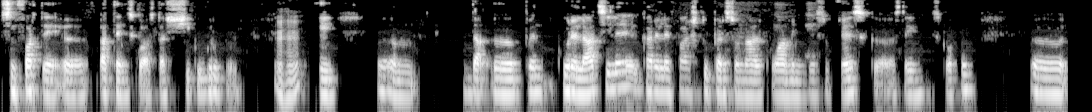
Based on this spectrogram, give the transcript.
sunt foarte uh, atenți cu asta și cu grupul. Uh-huh. Ei, um, da, uh, cu relațiile care le faci tu personal cu oamenii de succes, că ăsta e scopul, uh,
